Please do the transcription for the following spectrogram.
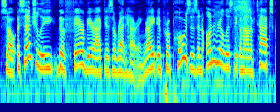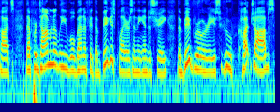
so essentially, the Fair Beer Act is a red herring, right? It proposes an unrealistic amount of tax cuts that predominantly will benefit the biggest players in the industry, the big breweries who cut jobs,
